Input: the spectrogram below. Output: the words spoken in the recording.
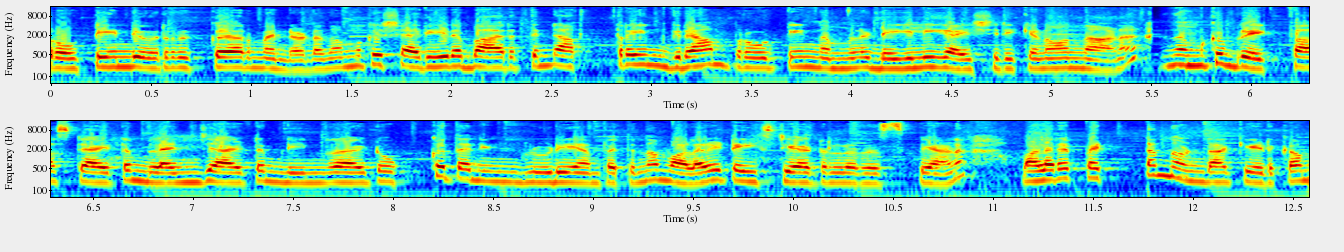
പ്രോട്ടീന്റെ ഒരു റിക്വയർമെന്റ് ഉണ്ട്. നമുക്ക് ശരീരഭാരത്തിന്റെ അത്രയും ഗ്രാം പ്രോട്ടീൻ നമ്മൾ ഡെയിലി കഴിച്ചിരിക്കണമെന്നാണ്. നമുക്ക് ബ്രേക്ക്ഫാസ്റ്റ് ആയിട്ടും ലഞ്ച് ആയിട്ടും ഡിന്നർ ഒക്കെ തന്നെ ഇൻക്ലൂഡ് ചെയ്യാൻ പറ്റുന്ന വളരെ ടേസ്റ്റി ആയിട്ടുള്ള റെസിപ്പിയാണ് വളരെ പെട്ടെന്ന് ഉണ്ടാക്കിയെടുക്കാം.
